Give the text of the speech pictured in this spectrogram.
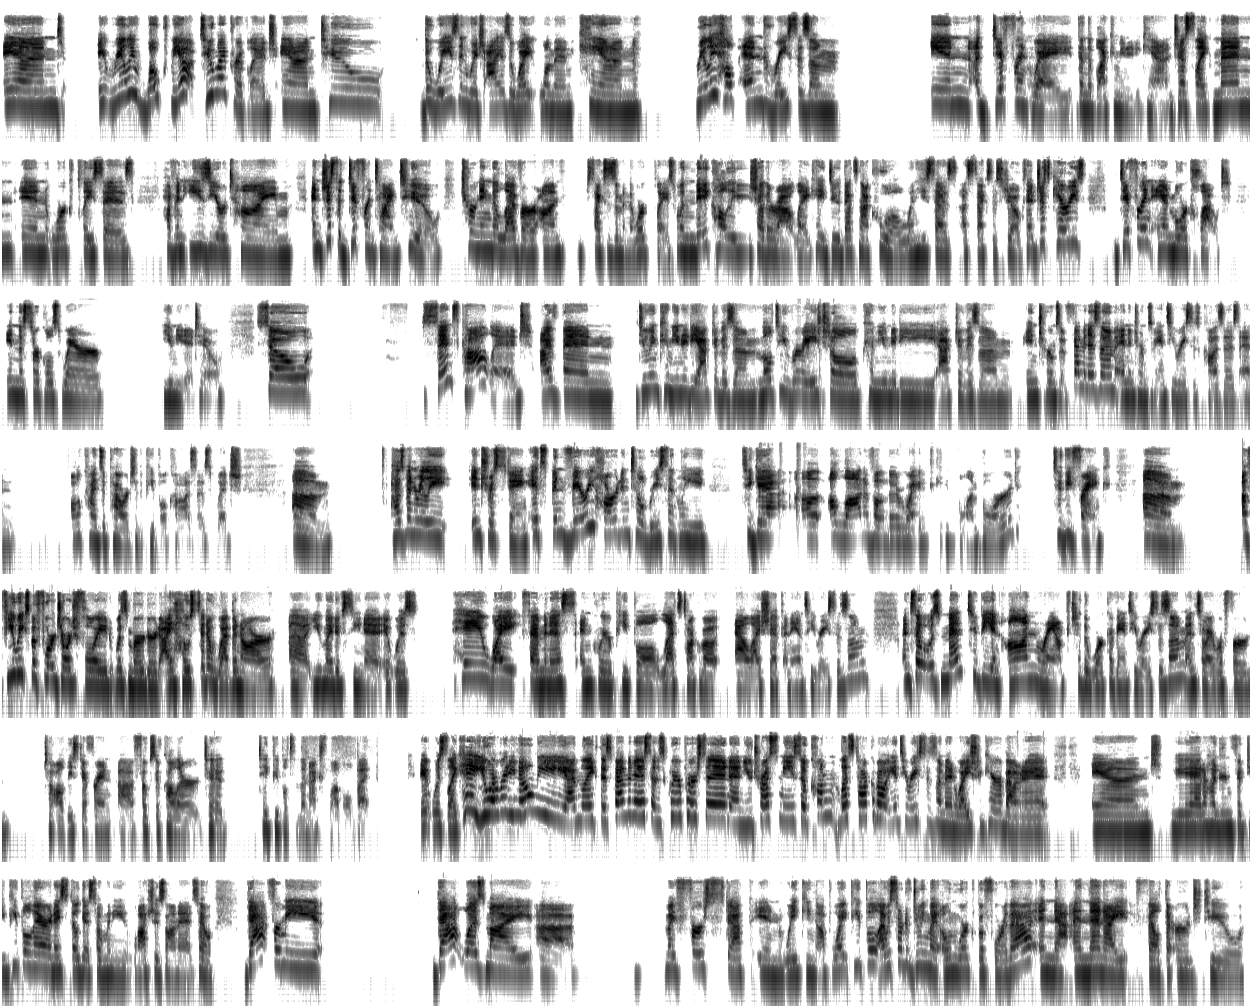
and it really woke me up to my privilege and to the ways in which i as a white woman can really help end racism in a different way than the black community can. Just like men in workplaces have an easier time and just a different time too turning the lever on sexism in the workplace. When they call each other out like hey dude that's not cool when he says a sexist joke that just carries different and more clout in the circles where you need it to. So since college i've been doing community activism, multiracial community activism in terms of feminism and in terms of anti racist causes and all kinds of power to the people causes, which um, has been really interesting. It's been very hard until recently to get a, a lot of other white people on board, to be frank. Um, a few weeks before George Floyd was murdered, I hosted a webinar. Uh, you might have seen it. It was hey, white feminists and queer people, let's talk about allyship and anti racism. And so it was meant to be an on ramp to the work of anti racism. And so I referred to all these different uh, folks of color to take people to the next level. But it was like, hey, you already know me. I'm like this feminist and this queer person, and you trust me. So come, let's talk about anti racism and why you should care about it. And we had 150 people there, and I still get so many watches on it. So that for me that was my uh, my first step in waking up white people. I was sort of doing my own work before that, and now, and then I felt the urge to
